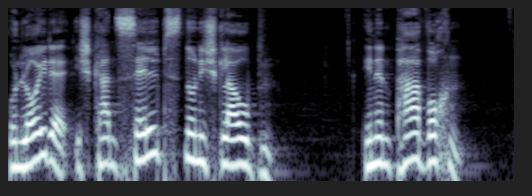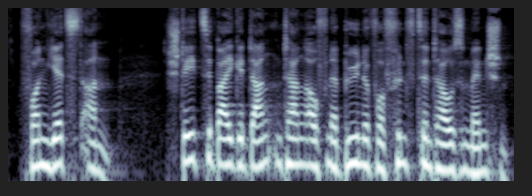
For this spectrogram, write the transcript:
Und Leute, ich kann selbst noch nicht glauben, in ein paar Wochen von jetzt an steht sie bei Gedankentang auf einer Bühne vor 15.000 Menschen.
